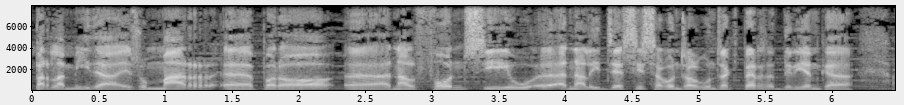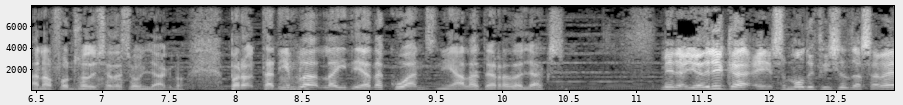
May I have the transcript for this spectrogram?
Per la mida és un mar, eh, però eh, en el fons, si ho eh, analitzessis segons alguns experts, et dirien que en el fons no deixa de ser un llac, no? Però tenim la, la idea de quants n'hi ha a la Terra de llacs? Mira, jo diria que és molt difícil de saber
